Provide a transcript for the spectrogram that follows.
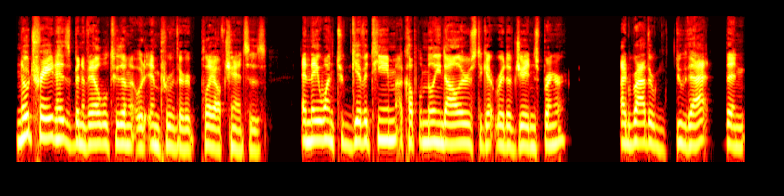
no trade has been available to them that would improve their playoff chances, and they want to give a team a couple million dollars to get rid of Jaden Springer, I'd rather do that than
